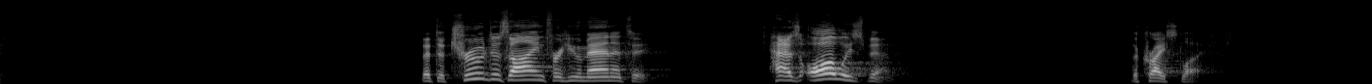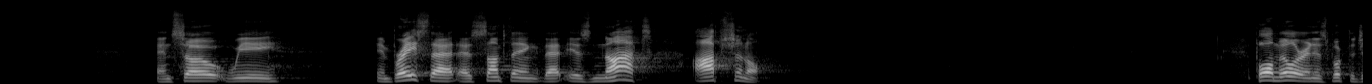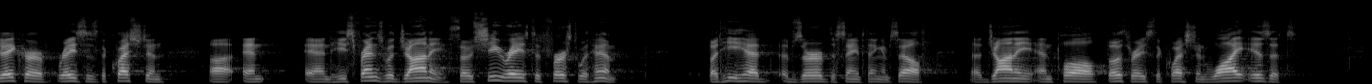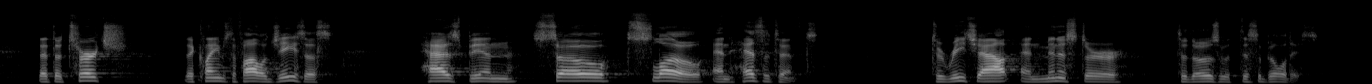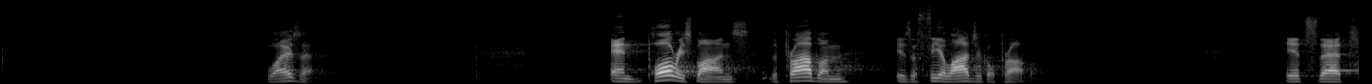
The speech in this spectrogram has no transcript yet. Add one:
that the true design for humanity has always been the Christ life. And so we embrace that as something that is not optional. Paul Miller, in his book, The J Curve, raises the question, uh, and, and he's friends with Joni, so she raised it first with him but he had observed the same thing himself. Uh, Joni and Paul both raised the question why is it that the church that claims to follow Jesus has been so slow and hesitant to reach out and minister to those with disabilities? Why is that? And Paul responds the problem is a theological problem. It's that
